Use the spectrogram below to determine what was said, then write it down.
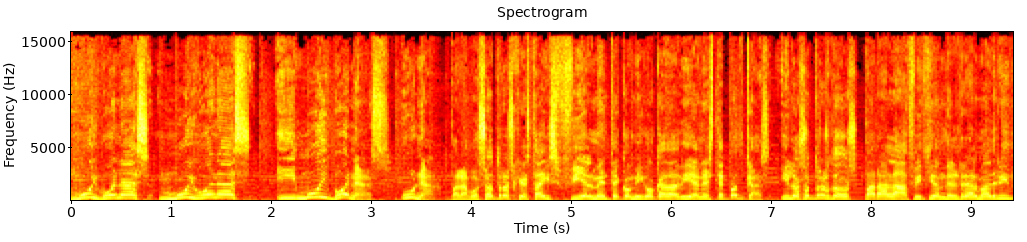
Muy buenas, muy buenas y muy buenas. Una, para vosotros que estáis fielmente conmigo cada día en este podcast. Y los otros dos, para la afición del Real Madrid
